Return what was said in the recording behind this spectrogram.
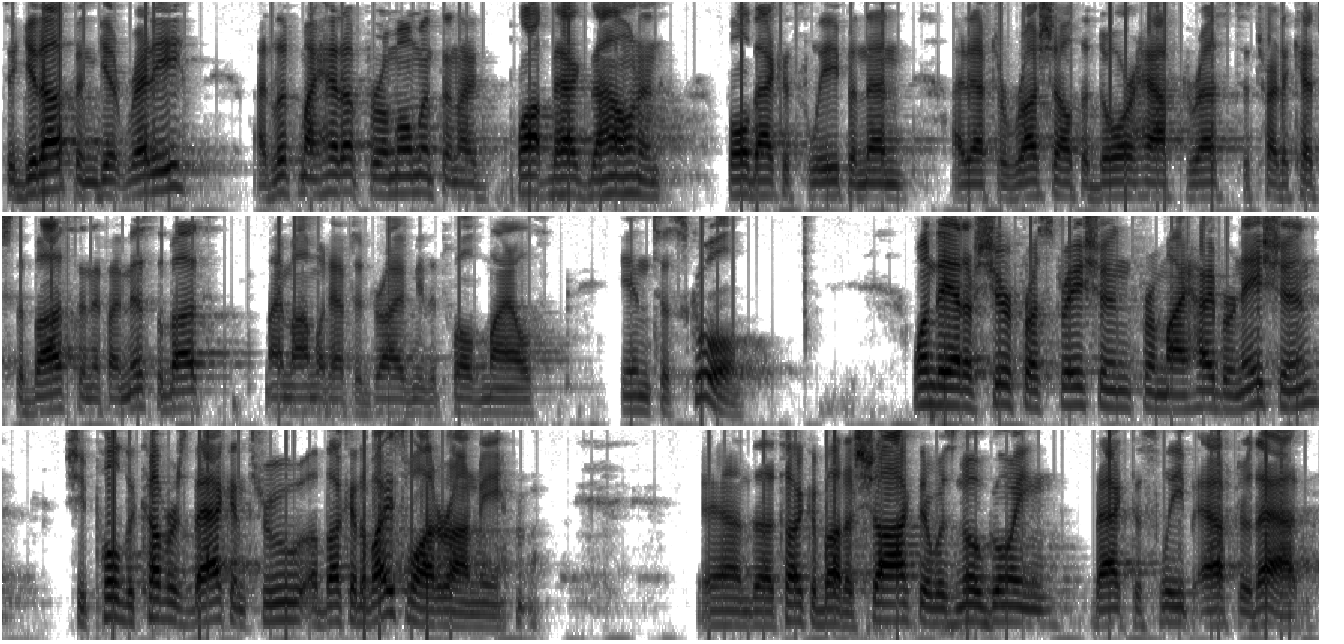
to get up and get ready. I'd lift my head up for a moment, then I'd plop back down and fall back asleep, and then I'd have to rush out the door half dressed to try to catch the bus. And if I missed the bus, my mom would have to drive me the 12 miles into school. One day, out of sheer frustration from my hibernation, she pulled the covers back and threw a bucket of ice water on me. and uh, talk about a shock. There was no going back to sleep after that.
